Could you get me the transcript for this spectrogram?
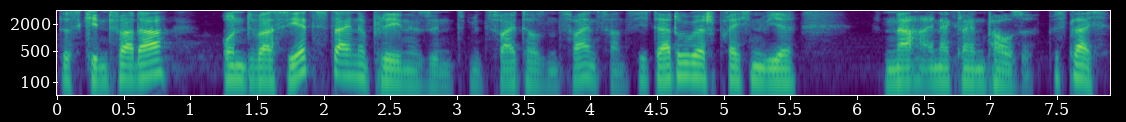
Das Kind war da und was jetzt deine Pläne sind mit 2022, darüber sprechen wir nach einer kleinen Pause. Bis gleich.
